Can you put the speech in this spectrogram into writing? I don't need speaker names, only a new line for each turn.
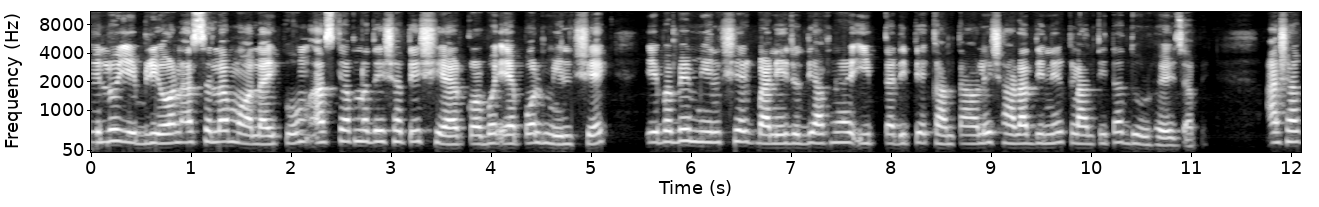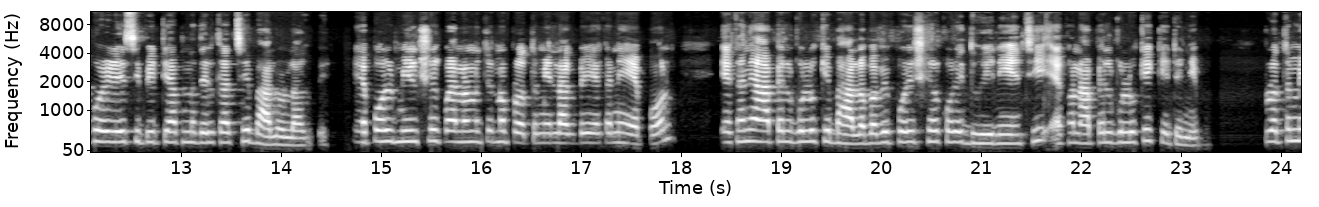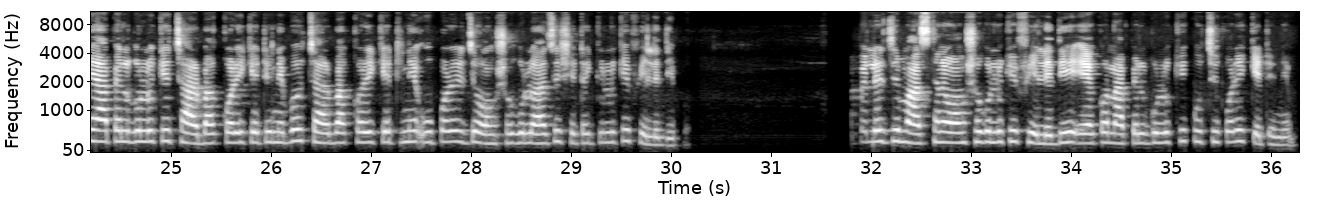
Hello everyone আসসালামু আলাইকুম। আজকে আপনাদের সাথে শেয়ার করব অ্যাপল মিল্কশেক এভাবে মিল্কশেক বানিয়ে যদি আপনারা ইফতারিতে খান, তাহলে সারা দিনের ক্লান্তিটা দূর হয়ে যাবে। আশা করি রেসিপিটি আপনাদের কাছে ভালো লাগবে। অ্যাপল মিল্কশেক বানানোর জন্য প্রথমে লাগবে এখানে অ্যাপল এখানে আপেলগুলোকে ভালোভাবে পরিষ্কার করে ধুয়ে নিয়েছি। এখন আপেলগুলোকে কেটে নেব। প্রথমে আপেলগুলোকে চার ভাগ করে কেটে নেব। চার ভাগ করে কেটে নিয়ে উপরের যে অংশগুলো আছে সেটাগুলোকে ফেলে দিব। আপেলের যে মাঝখানে অংশগুলোকে ফেলে দিয়ে এখন আপেলগুলোকে কুচি করে কেটে নেব।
